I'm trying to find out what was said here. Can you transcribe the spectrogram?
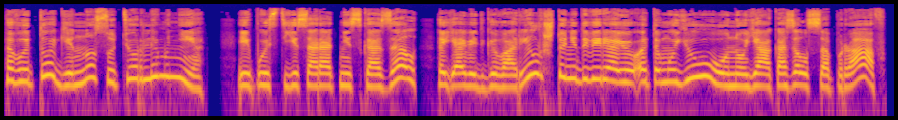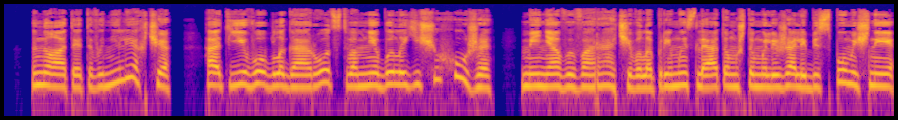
В итоге нос утерли мне. И пусть Есарат не сказал, я ведь говорил, что не доверяю этому Юуну, я оказался прав. Но от этого не легче. От его благородства мне было еще хуже. Меня выворачивало при мысли о том, что мы лежали беспомощные,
